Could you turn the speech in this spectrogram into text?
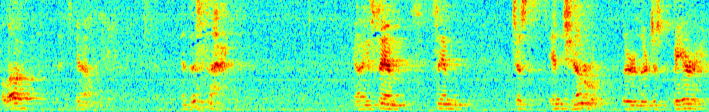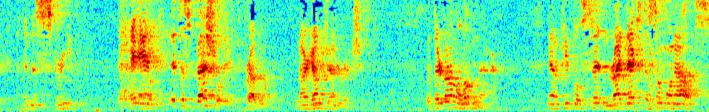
Hello? You know. And this thing. You know, you see them, see them just in general. They're, they're just buried in the screen. And it's especially prevalent in our young generation. But they're not alone there. You know, people sitting right next to someone else.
